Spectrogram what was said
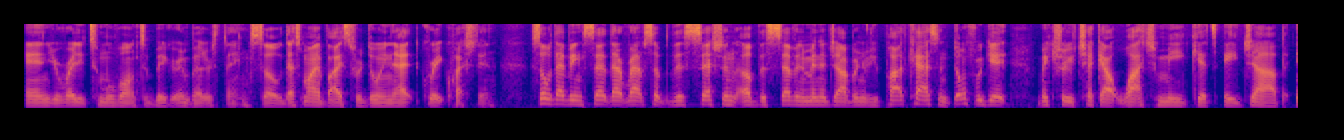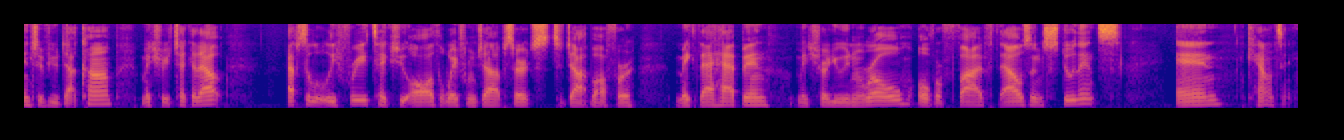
and you're ready to move on to bigger and better things. So that's my advice for doing that. Great question. So, with that being said, that wraps up this session of the seven minute job interview podcast. And don't forget, make sure you check out watchmegetsajobinterview.com. Make sure you check it out. Absolutely free, takes you all the way from job search to job offer. Make that happen. Make sure you enroll over 5,000 students and counting.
